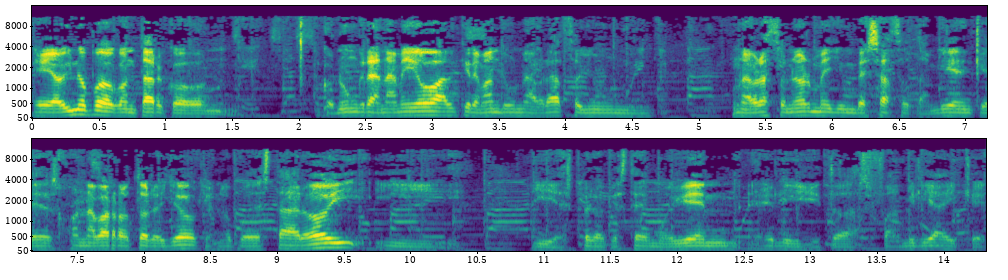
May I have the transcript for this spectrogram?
Eh, hoy no puedo contar con, con un gran amigo al que le mando un abrazo y un, un abrazo enorme y un besazo también, que es Juan Navarro Toro y yo, que no puede estar hoy y, y espero que esté muy bien él y toda su familia y que,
